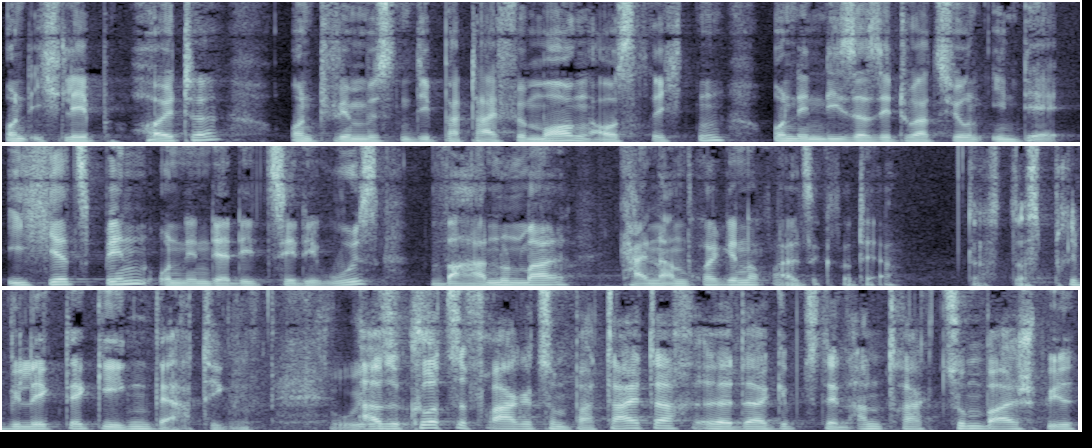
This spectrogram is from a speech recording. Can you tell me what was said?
und ich lebe heute und wir müssen die Partei für morgen ausrichten und in dieser Situation, in der ich jetzt bin und in der die CDU ist, war nun mal kein anderer Generalsekretär. Das, das Privileg der Gegenwärtigen. So also kurze Frage zum Parteitag. Äh, da gibt es den Antrag zum Beispiel,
